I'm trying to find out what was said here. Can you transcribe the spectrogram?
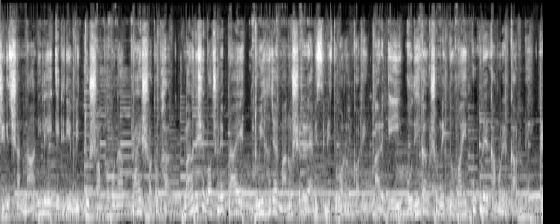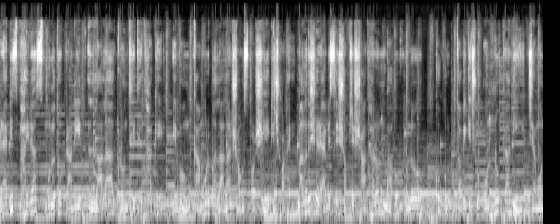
চিকিৎসা না নিলে এটি দিয়ে মৃত্যুর সম্ভাবনা প্রায় শতভাগ। বাংলাদেশে বছরে প্রায় দুই হাজার মানুষ র্যাবিসে মৃত্যুবরণ করে, আর এই অধিকাংশ মৃত্যু হয় কুকুরের কামড়ের কারণে। র্যাবিস ভাইরাস মূলত প্রাণীর লালা গ্রন্থিতে থাকে এবং কামড় বা লালার সংস্পর্শে এটি ছড়ায়। বাংলাদেশে র্যাবিসের সবচেয়ে সাধারণ বাহক হলো কুকুর। তবে কিছু অন্য প্রাণী, যেমন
